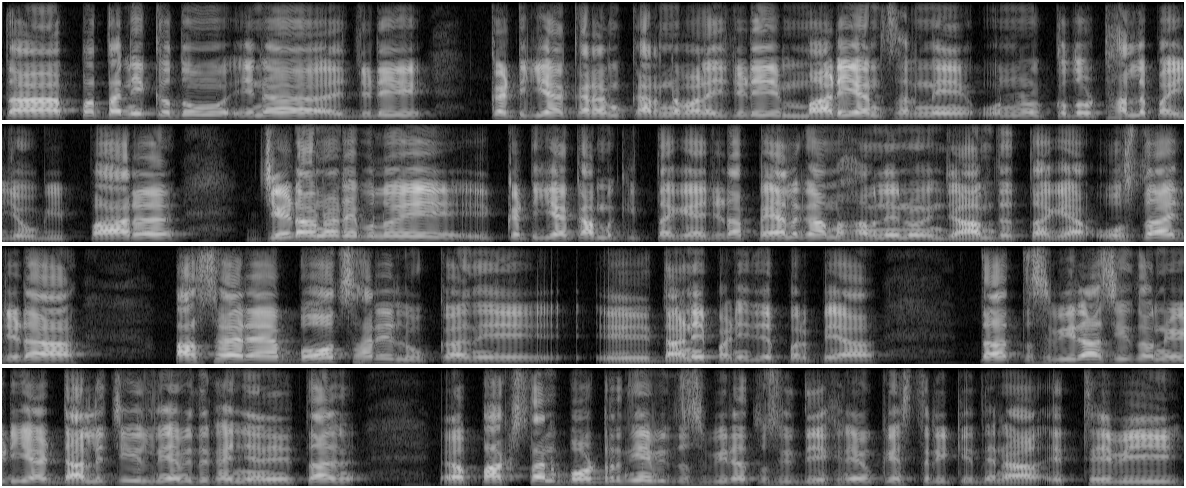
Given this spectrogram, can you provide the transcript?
ਤਾਂ ਪਤਾ ਨਹੀਂ ਕਦੋਂ ਇਹਨਾਂ, ਜਿਹੜੇ ਘਟੀਆ ਕਰਮ ਕਰਨ ਵਾਲੇ ਜਿਹੜੇ ਮਾੜੇ ਅਨਸਰ ਨੇ, ਉਹਨਾਂ ਨੂੰ ਕਦੋਂ ਠੱਲ ਪਾਈ ਜਾਊਗੀ। ਪਰ ਜਿਹੜਾ ਉਹਨਾਂ ਦੇ ਵੱਲੋਂ ਇਹ ਘਟੀਆ ਕੰਮ ਕੀਤਾ ਗਿਆ, ਜਿਹੜਾ ਪਹਿਲਗਾਮ ਹਮਲੇ ਨੂੰ ਅੰਜਾਮ ਦਿੱਤਾ ਗਿਆ ਉਸ ਦਾ ਜਿਹੜਾ ਅਸਰ ਹੈ, ਬਹੁਤ ਸਾਰੇ ਲੋਕਾਂ ਦੇ, ਇਹ ਦਾਣੇ ਪਾਣੀ ਦੇ ਉੱਪਰ ਪਿਆ। ਤਾਂ ਤਸਵੀਰਾਂ ਸੀ ਤੁਹਾਨੂੰ ਜਿਹੜੀਆਂ ਡੱਲ ਝੀਲ ਦੀਆਂ ਵੀ ਦਿਖਾਈਆਂ ਨੇ, ਤਾਂ ਪਾਕਿਸਤਾਨ ਬਾਰਡਰ ਦੀਆਂ ਵੀ ਤਸਵੀਰਾਂ ਤੁਸੀਂ ਦੇਖ ਰਹੇ ਹੋ ਕਿਸ ਤਰੀਕੇ ਦੇ ਨਾਲ ਇੱਥੇ ਵੀ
